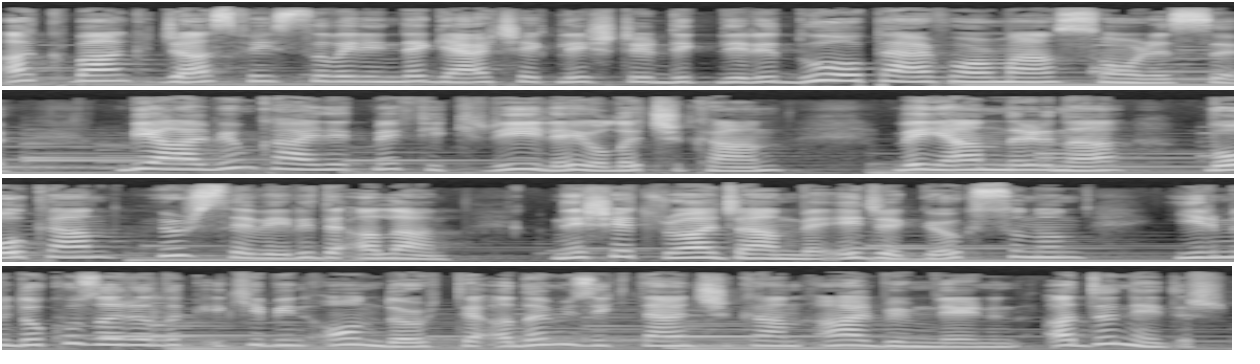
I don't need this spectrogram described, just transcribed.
Akbank Jazz Festivali'nde gerçekleştirdikleri duo performans sonrası bir albüm kaydetme fikriyle yola çıkan ve yanlarına Volkan Hürsever'i de alan Neşet Ruacan ve Ece Göksu'nun 29 Aralık 2014'te Ada Müzik'ten çıkan albümlerinin adı nedir?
